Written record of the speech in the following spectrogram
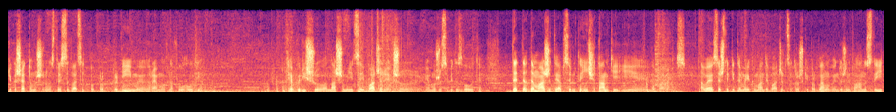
рикошет, тому що у нас 320 по пробій, ми граємо на фул голді. Тут я вирішую, на що мені цей баджер, якщо можу собі дозволити дамажити абсолютно інші танки і не паритись. Але все ж таки для моєї команди баджер це трошки проблема, бо він дуже непогано стоїть.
